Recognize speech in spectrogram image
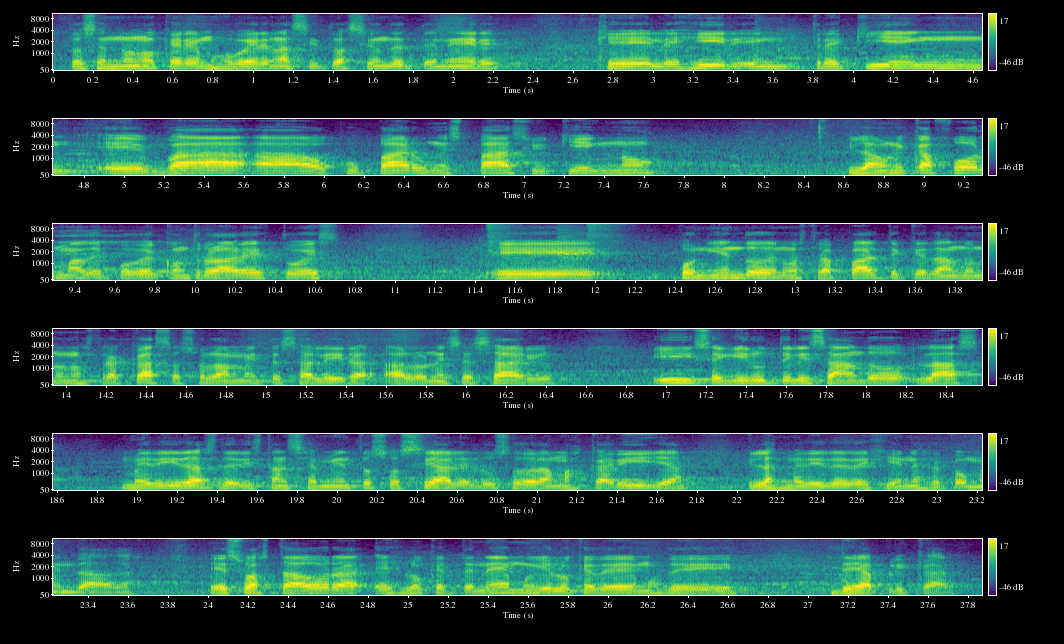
entonces no nos queremos ver en la situación de tener que elegir entre quién eh, va a ocupar un espacio y quién no. Y la única forma de poder controlar esto es eh, poniendo de nuestra parte, quedándonos en nuestra casa, solamente salir a lo necesario y seguir utilizando las medidas de distanciamiento social, el uso de la mascarilla y las medidas de higiene recomendadas. Eso hasta ahora es lo que tenemos y es lo que debemos de, de aplicar.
